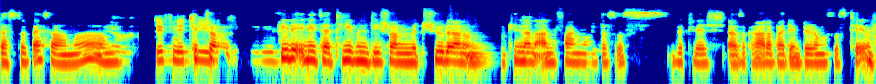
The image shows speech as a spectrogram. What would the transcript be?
desto besser. Ne? Ja, definitiv. Es gibt schon viele Initiativen, die schon mit Schülern und Kindern ja. anfangen und das ist wirklich, also gerade bei dem Bildungssystem,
